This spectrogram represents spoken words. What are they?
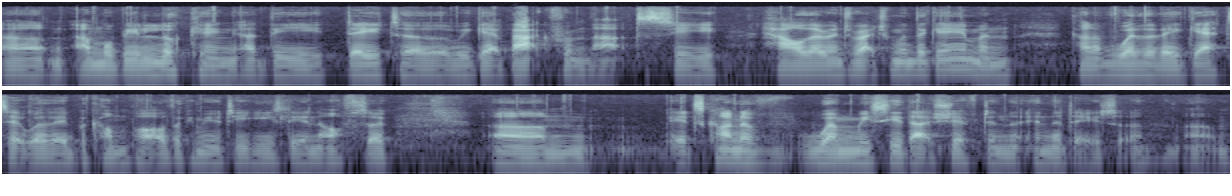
Um, and we'll be looking at the data that we get back from that to see how they're interacting with the game and kind of whether they get it, whether they become part of the community easily enough. So um, it's kind of when we see that shift in the, in the data. Um,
